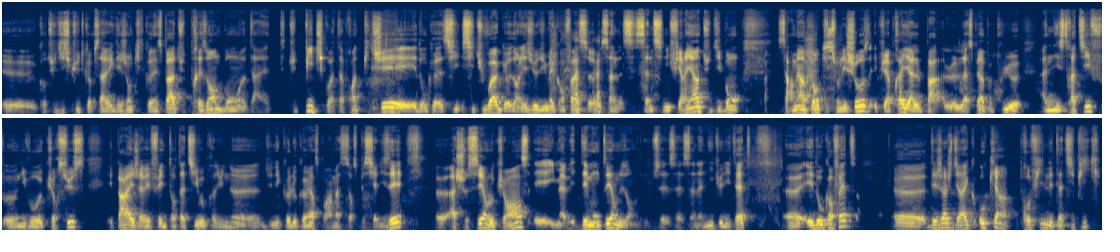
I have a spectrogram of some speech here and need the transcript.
euh, quand tu discutes comme ça avec des gens qui te connaissent pas, tu te présentes, bon, tu te pitches quoi, t'apprends à te pitcher et donc euh, si, si tu vois que dans les yeux du mec en face euh, ça, ça, ne signifie rien, tu te dis bon, ça remet un peu en question les choses. Et puis après il y a l'aspect un peu plus administratif au niveau cursus. Et pareil j'avais fait une tentative auprès d'une école de commerce pour un master spécialisé HEC en l'occurrence et il m'avait démonté en me disant ça n'a ni queue ni tête. Et donc en fait euh, déjà, je dirais qu'aucun profil n'est atypique,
